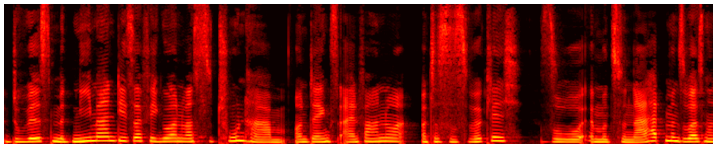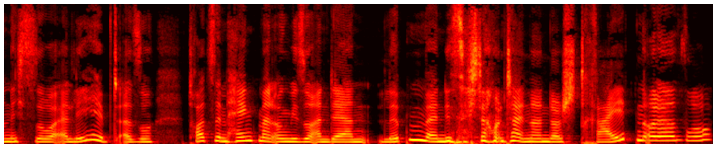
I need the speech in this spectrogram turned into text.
du willst mit niemand dieser Figuren was zu tun haben und denkst einfach nur, und das ist wirklich so emotional hat man sowas noch nicht so erlebt. Also trotzdem hängt man irgendwie so an deren Lippen, wenn die sich da untereinander streiten oder so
